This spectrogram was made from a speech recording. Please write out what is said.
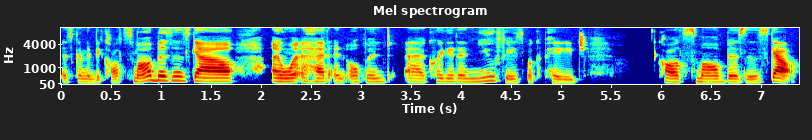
It's gonna be called Small Business Gal. I went ahead and opened, uh, created a new Facebook page called Small Business Gal.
